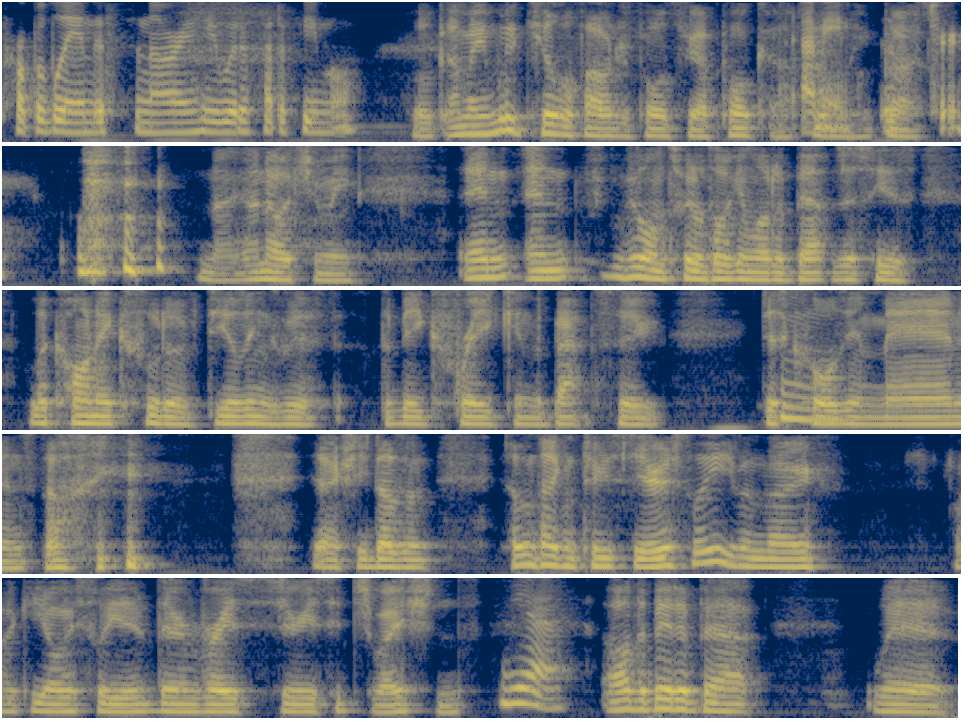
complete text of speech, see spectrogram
probably in this scenario he would have had a few more? Look, I mean, we'd kill 500 followers for our podcast. I mean, that's true. No, I know what you mean. And and people on Twitter talking a lot about just his laconic sort of dealings with the big freak in the bat suit. Just Mm. calls him man and stuff. he actually doesn't doesn't take him too seriously, even though Like he obviously they're in very serious situations. Yeah. Oh, the bit about where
